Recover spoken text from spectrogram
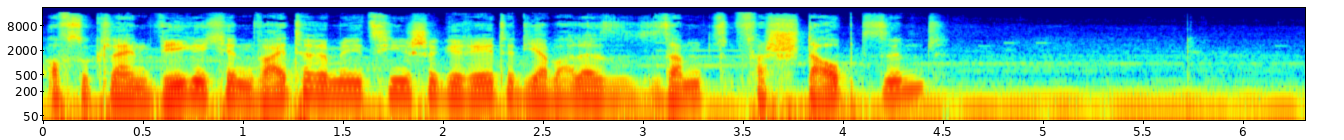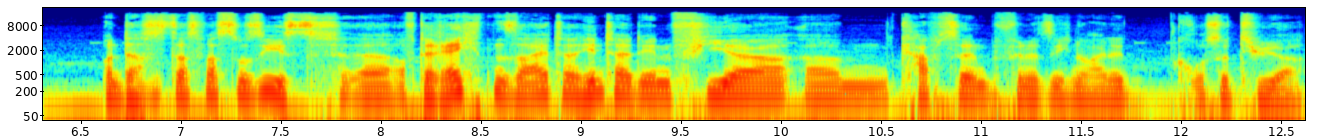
auf so kleinen Wegelchen weitere medizinische Geräte, die aber allesamt verstaubt sind. Und das ist das, was du siehst. Äh, auf der rechten Seite hinter den vier ähm, Kapseln befindet sich noch eine große Tür.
